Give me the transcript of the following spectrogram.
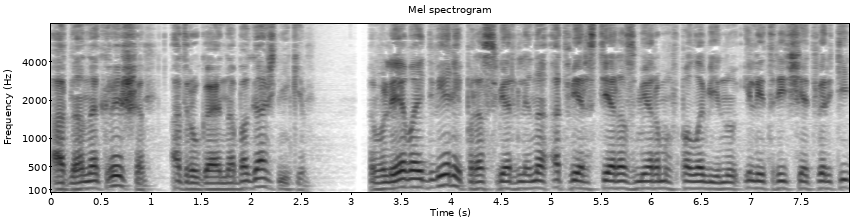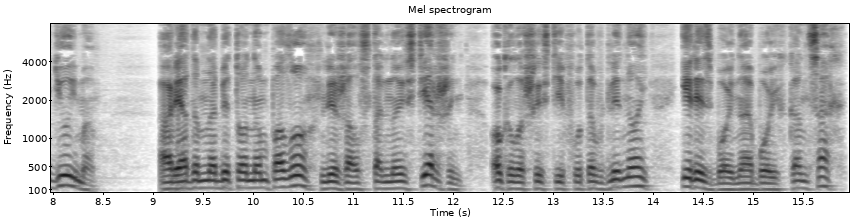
Одна на крыше, а другая на багажнике. В левой двери просверлено отверстие размером в половину или три четверти дюйма а рядом на бетонном полу лежал стальной стержень около шести футов длиной и резьбой на обоих концах.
